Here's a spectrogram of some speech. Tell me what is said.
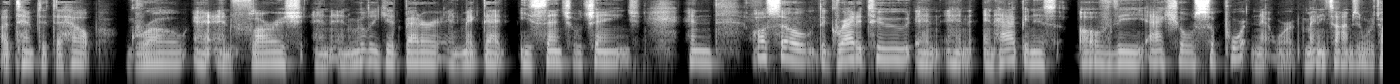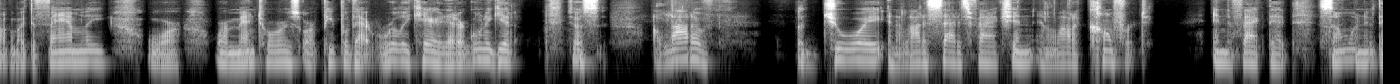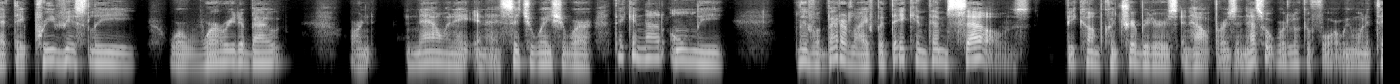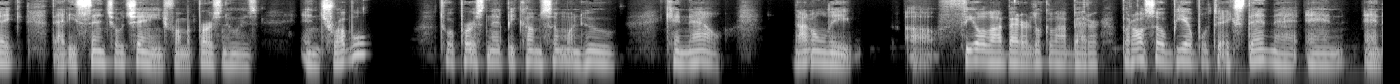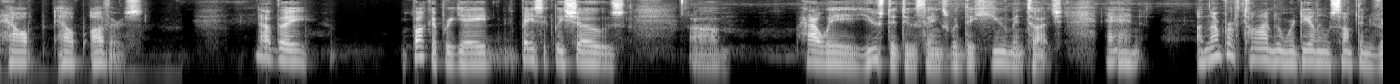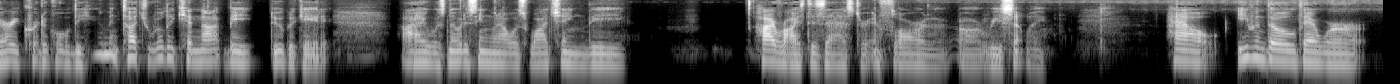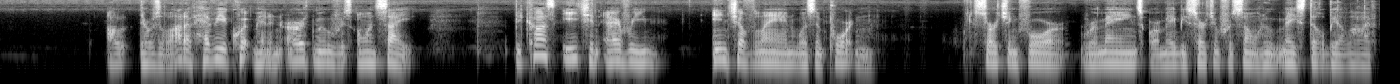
attempted to help grow and, and, flourish and, and really get better and make that essential change. And also the gratitude and, and, and happiness of the actual support network. Many times when we're talking about the family or or mentors or people that really care that are going to get just a lot of a joy and a lot of satisfaction and a lot of comfort in the fact that someone that they previously were worried about or now in a in a situation where they can not only live a better life but they can themselves become contributors and helpers and that's what we're looking for we want to take that essential change from a person who is in trouble to a person that becomes someone who can now not only uh, feel a lot better, look a lot better, but also be able to extend that and and help help others. Now, the Bucket Brigade basically shows um, how we used to do things with the human touch, and a number of times when we're dealing with something very critical, the human touch really cannot be duplicated. I was noticing when I was watching the high rise disaster in Florida uh, recently how even though there were a, there was a lot of heavy equipment and earth movers on site, because each and every inch of land was important, searching for remains or maybe searching for someone who may still be alive.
